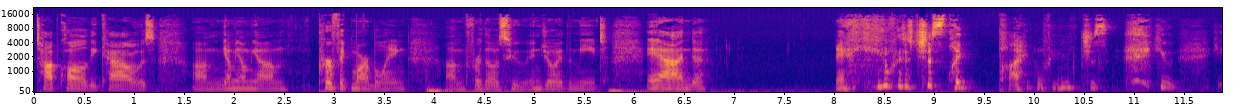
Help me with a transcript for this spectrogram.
top quality cows. Um, yum yum yum. Perfect marbling um, for those who enjoy the meat, and and he was just like piling just he, he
